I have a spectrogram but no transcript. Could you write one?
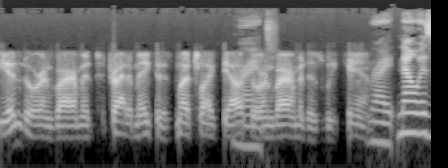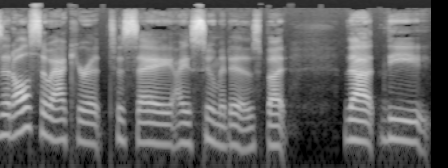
the indoor environment to try to make it as much like the outdoor Right. environment as we can. Right. Now, is it also accurate to say, I assume it is, but that the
